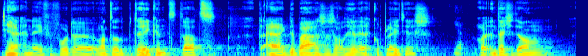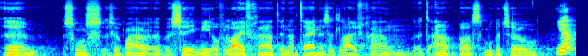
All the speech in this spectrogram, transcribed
Ja, en even voor de, want dat betekent dat het eigenlijk de basis al heel erg compleet is. Ja. En dat je dan ehm, soms zeg maar semi of live gaat en dan tijdens het live gaan het aanpast, moet ik het zo? Ja,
